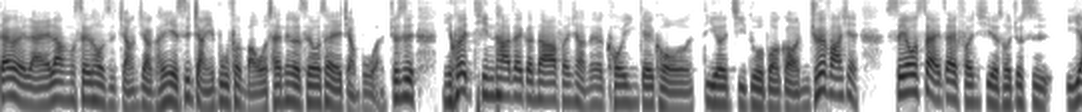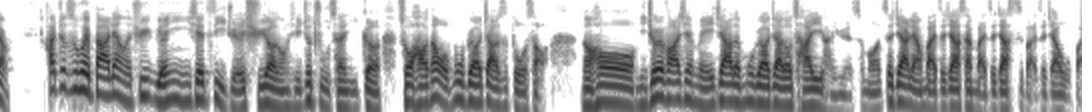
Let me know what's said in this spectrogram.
待会来让 Setos 讲讲，可能也是讲一部分吧。我猜那个 sell side 也讲不完。就是你会听他在跟大家分享那个 CoinGecko 第二季度的报告，你就会发现 sell side 在分析的时候就是一样。他就是会大量的去援引一些自己觉得需要的东西，就组成一个说好，那我目标价是多少？然后你就会发现每一家的目标价都差异很远，什么这家两百，这家三百，这家四百，这家五百，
